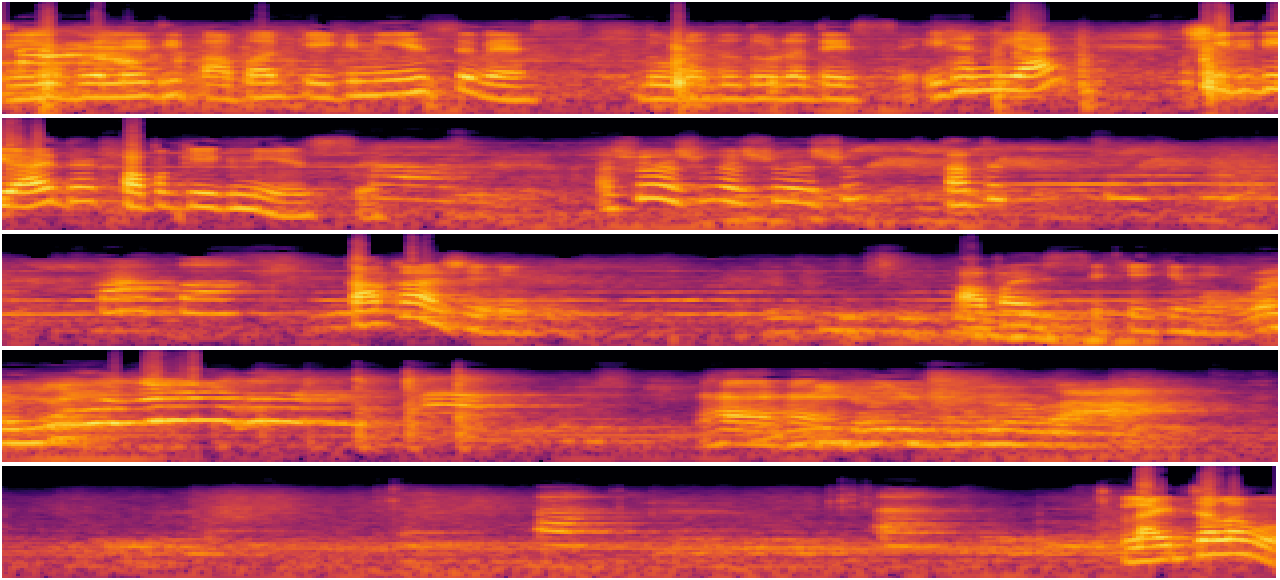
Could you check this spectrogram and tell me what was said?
যেই বলে যে পাপা কেক নিয়ে এসছে ব্যাস দৌড়াতে দৌড়াতে এসছে। এখান দিয়ে আয় সিঁড়ি দিয়ে আয় দেখ পাপা কেক নিয়ে এসছে। আসো আসো আসো আসো। তাতে কাকা আসেনি। পাপা এসছে কেক নিয়ে। হ্যাঁ হ্যাঁ। লাইট জ্বালাবো?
